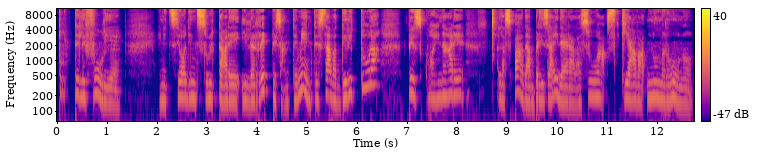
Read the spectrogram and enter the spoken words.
tutte le furie. Iniziò ad insultare il re pesantemente, stava addirittura per squainare la spada. Brisaide era la sua schiava numero uno,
